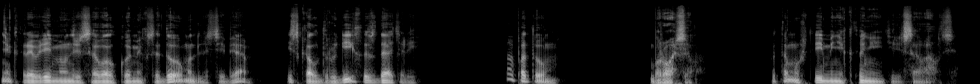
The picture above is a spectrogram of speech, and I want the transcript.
Некоторое время он рисовал комиксы дома для себя, искал других издателей, а потом бросил потому что ими никто не интересовался.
